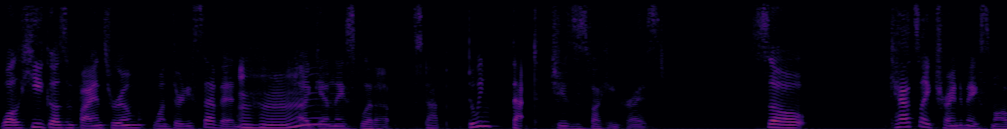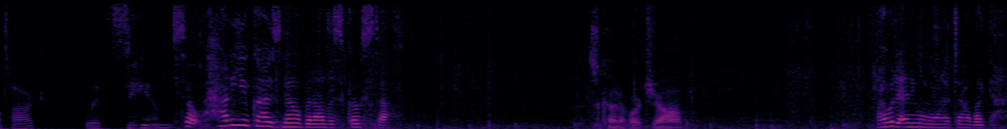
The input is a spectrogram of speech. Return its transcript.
while he goes and finds room 137. Mhm. Again, they split up. Stop doing that. Jesus fucking Christ. So, Kat's like trying to make small talk with Sam. So, how do you guys know about all this ghost stuff? It's kind of our job. Why would anyone want a job like that?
